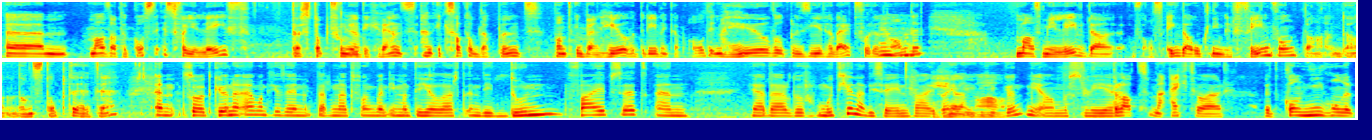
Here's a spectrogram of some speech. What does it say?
Ehm, maar als dat de kosten is van je lijf, daar stopt voor Ja. mij de grens. En ik zat op dat punt, want ik ben heel gedreven. Ik heb altijd met heel veel plezier gewerkt voor een Mhm. ander. Maar als mijn lijf dat, of als ik dat ook niet meer fijn vond, dan, dan, dan stopte het. Hè. En zou het kunnen, hè, want je zei daarnet van ik ben iemand die heel hard in die doen-vibe zit en ja, daardoor moet je naar die zijn-vibe. Je, Helemaal. je kunt niet anders meer. Plat, maar echt waar. Het kon niet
